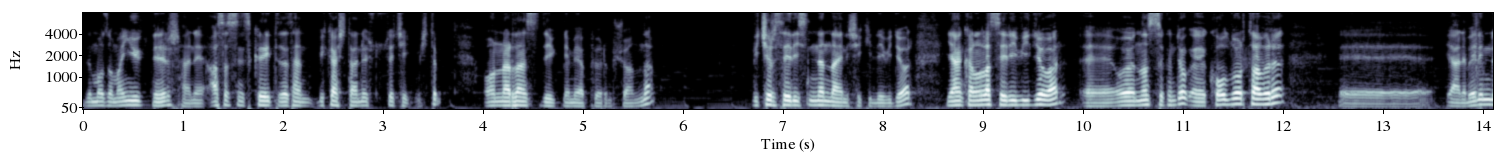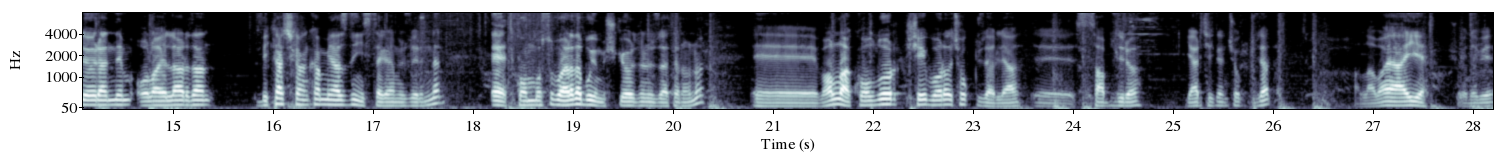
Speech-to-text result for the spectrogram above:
Dedim o zaman yüklenir. Hani Assassin's Creed'de zaten birkaç tane üst üste çekmiştim. Onlardan size yükleme yapıyorum şu anda. Witcher serisinden de aynı şekilde video var. Yan kanala seri video var. Ee, o yönden sıkıntı yok. Ee, Cold War Tower'ı ee, yani benim de öğrendiğim olaylardan birkaç kankam yazdı Instagram üzerinden. Evet kombosu bu arada buymuş. Gördünüz zaten onu. Ee, Valla Cold War şey bu arada çok güzel ya. Ee, Sub-Zero. Gerçekten çok güzel. Valla bayağı iyi. Şöyle bir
